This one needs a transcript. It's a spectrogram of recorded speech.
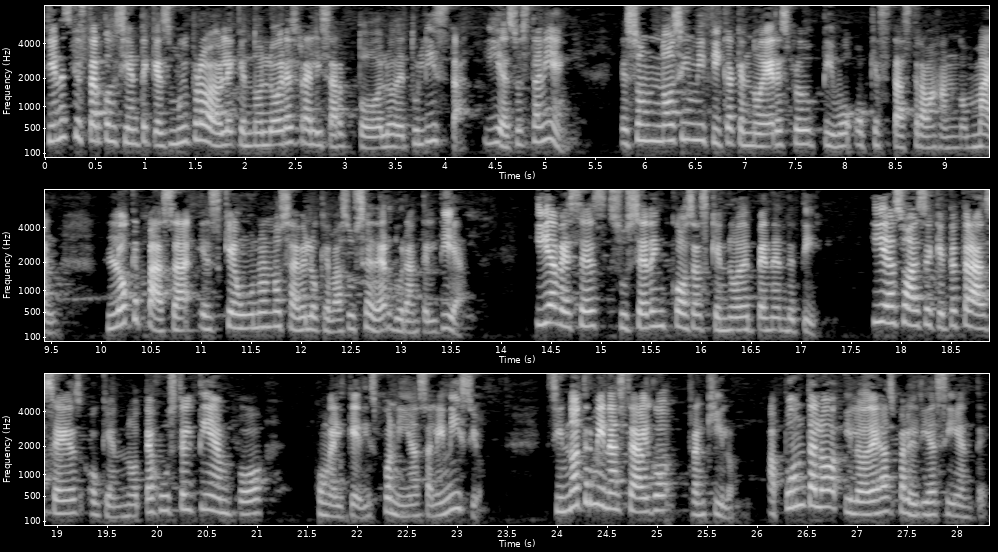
Tienes que estar consciente que es muy probable que no logres realizar todo lo de tu lista y eso está bien. Eso no significa que no eres productivo o que estás trabajando mal. Lo que pasa es que uno no sabe lo que va a suceder durante el día. Y a veces suceden cosas que no dependen de ti. Y eso hace que te traces o que no te ajuste el tiempo con el que disponías al inicio. Si no terminaste algo, tranquilo, apúntalo y lo dejas para el día siguiente.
